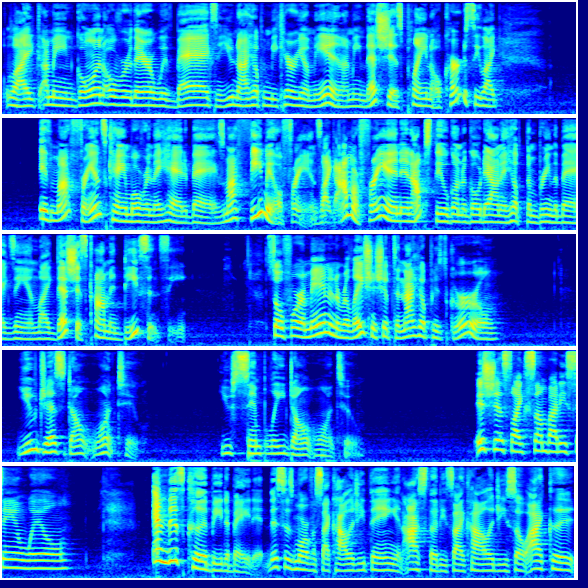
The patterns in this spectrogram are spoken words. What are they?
Like, I mean, going over there with bags and you not helping me carry them in, I mean, that's just plain old courtesy. Like, if my friends came over and they had bags, my female friends, like I'm a friend and I'm still gonna go down and help them bring the bags in. Like that's just common decency. So for a man in a relationship to not help his girl, you just don't want to. You simply don't want to. It's just like somebody saying, well, and this could be debated. This is more of a psychology thing, and I study psychology, so I could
